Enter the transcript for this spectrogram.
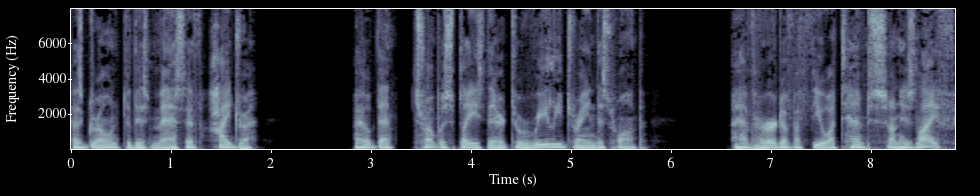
has grown to this massive hydra. I hope that Trump was placed there to really drain the swamp. I have heard of a few attempts on his life,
